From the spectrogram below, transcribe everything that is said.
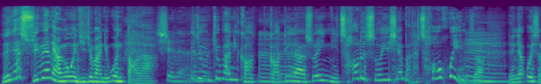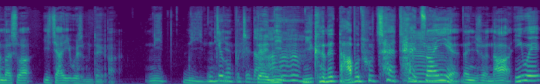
人家随便两个问题就把你问倒了。是的，那就就把你搞嗯搞定了。所以你抄的时候，也先把它抄会，你知道？嗯人家为什么说一加一为什么等于二？你你你这个不知道对你 你可能答不出太太专嗯业。那你说那因为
